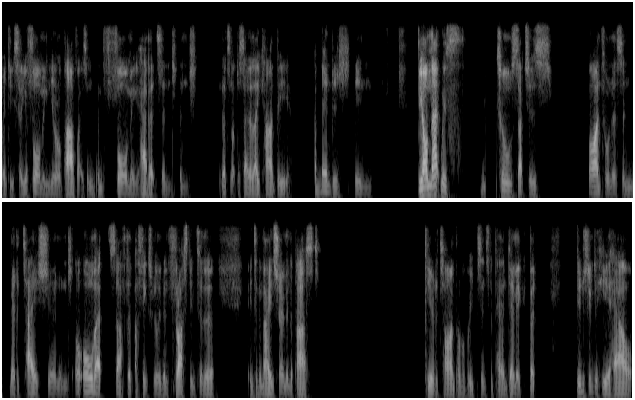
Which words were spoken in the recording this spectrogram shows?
20s. So you're forming neural pathways and, and forming habits, and and that's not to say that they can't be amended in beyond that with tools such as mindfulness and meditation and all that stuff that I think's really been thrust into the into the mainstream in the past period of time, probably since the pandemic. But it's interesting to hear how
